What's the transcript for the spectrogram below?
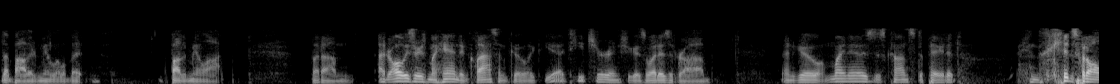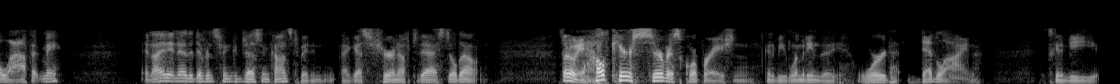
that bothered me a little bit. It bothered me a lot. But um, I'd always raise my hand in class and go like, "Yeah, teacher," and she goes, "What is it, Rob?" And I'd go, "My nose is constipated," and the kids would all laugh at me. And I didn't know the difference between congestion and constipated. I guess sure enough, today I still don't. So anyway, Healthcare Service Corporation is going to be limiting the word deadline. It's going to be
